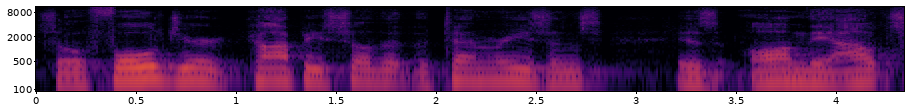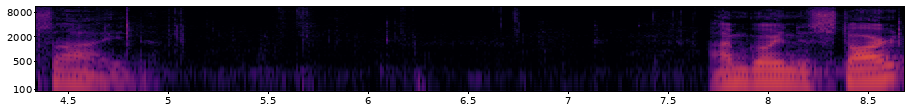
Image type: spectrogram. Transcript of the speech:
So fold your copy so that the 10 reasons is on the outside. I'm going to start.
